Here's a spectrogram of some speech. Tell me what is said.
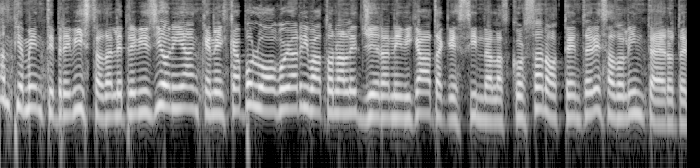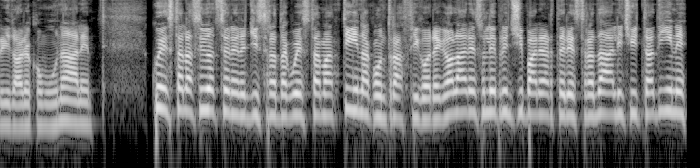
Ampiamente prevista dalle previsioni, anche nel capoluogo è arrivata una leggera nevicata che sin dalla scorsa notte ha interessato l'intero territorio comunale. Questa è la situazione registrata questa mattina con traffico regolare sulle principali arterie stradali cittadine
